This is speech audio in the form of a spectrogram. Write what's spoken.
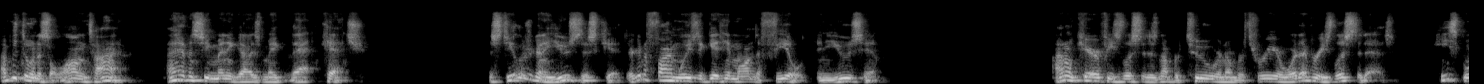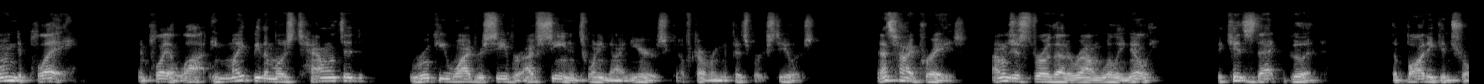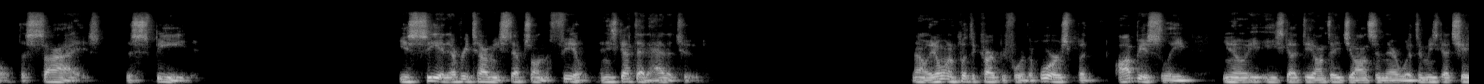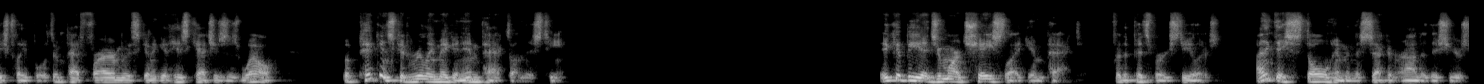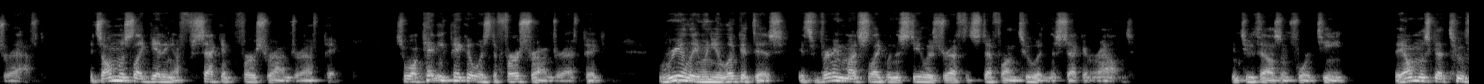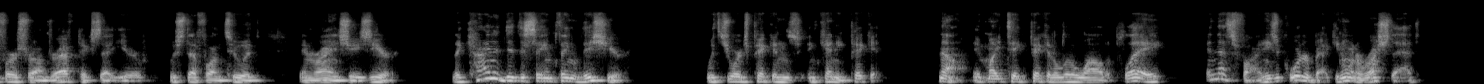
I've been doing this a long time. I haven't seen many guys make that catch. The Steelers are going to use this kid. They're going to find ways to get him on the field and use him. I don't care if he's listed as number two or number three or whatever he's listed as. He's going to play and play a lot. He might be the most talented rookie wide receiver I've seen in 29 years of covering the Pittsburgh Steelers. That's high praise. I don't just throw that around willy nilly. The kid's that good. The body control, the size, the speed. You see it every time he steps on the field, and he's got that attitude. Now, we don't want to put the cart before the horse, but obviously, you know, he's got Diontae Johnson there with him. He's got Chase Claypool with him. Pat Freiermuth's going to get his catches as well. But Pickens could really make an impact on this team. It could be a Ja'Marr Chase like impact for the Pittsburgh Steelers. I think they stole him in the second round of this year's draft. It's almost like getting a second first round draft pick. So while Kenny Pickett was the first round draft pick, really, when you look at this, it's very much like when the Steelers drafted Stephon Tuitt in the second round in 2014. They almost got two first round draft picks that year with Stephon Tuitt and Ryan Shazier. They kind of did the same thing this year with George Pickens and Kenny Pickett. Now, it might take Pickett a little while to play, and that's fine. He's a quarterback. You don't want to rush that.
